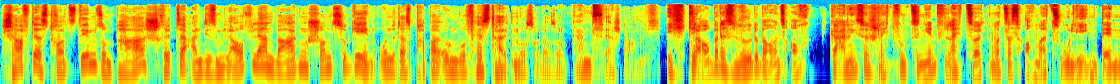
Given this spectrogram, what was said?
schafft er es trotzdem, so ein paar Schritte an diesem Lauflernwagen schon zu gehen, ohne dass Papa irgendwo festhalten muss oder so. Ganz erstaunlich. Ich glaube, das würde bei uns auch gar nicht so schlecht funktionieren. Vielleicht sollten wir uns das auch mal zulegen, denn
